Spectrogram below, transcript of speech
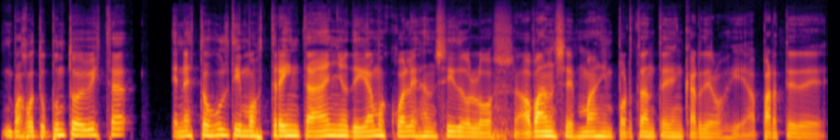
bajo tu punto de vista, en estos últimos 30 años, digamos, cuáles han sido los avances más importantes en cardiología, aparte de,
